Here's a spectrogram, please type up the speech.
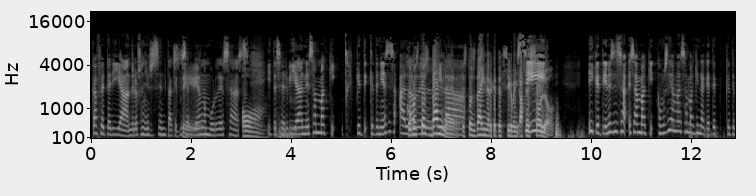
cafetería de los años 60 que te Sí. servían hamburguesas Oh. y te servían esa máquina que, te- que tenías esa al Como estos del- diner, la- estos diner que te sirven café Sí. solo. Y que tienes esa, esa máquina. ¿Cómo se llama esa máquina que te, que te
